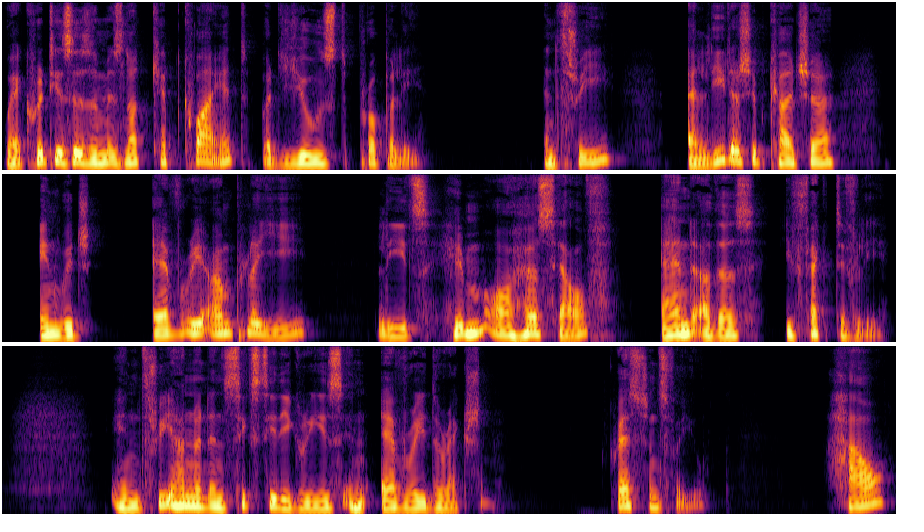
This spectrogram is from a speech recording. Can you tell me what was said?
where criticism is not kept quiet but used properly. And three, a leadership culture in which every employee leads him or herself and others effectively in 360 degrees in every direction. Questions for you. How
